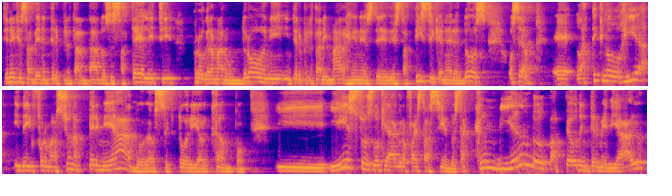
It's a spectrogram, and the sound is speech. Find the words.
tiene que saber interpretar datos de satélite, programar un drone, interpretar imágenes de, de estadística en R2. O sea, eh, la tecnología y de información ha permeado el sector y el campo. Y, y esto es lo que Agrofa está haciendo está cambiando o papel do intermediário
